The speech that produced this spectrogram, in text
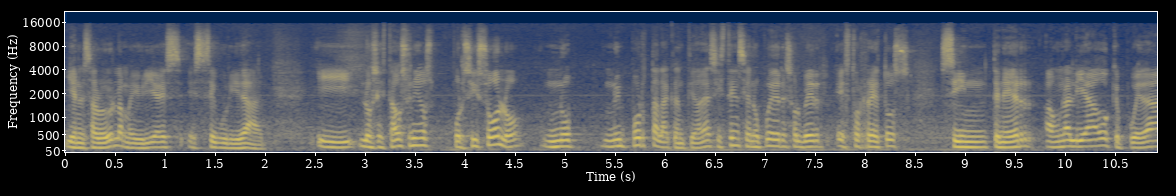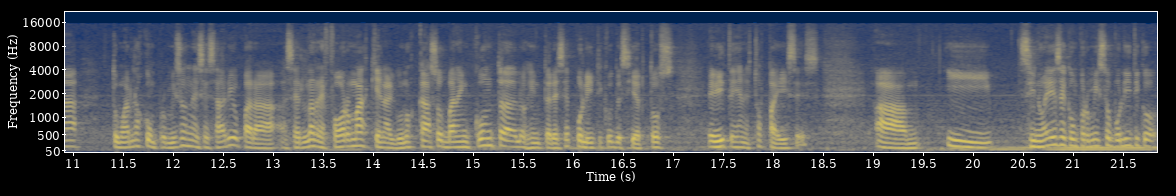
y en El Salvador la mayoría es, es seguridad. Y los Estados Unidos por sí solo no no importa la cantidad de asistencia, no puede resolver estos retos sin tener a un aliado que pueda tomar los compromisos necesarios para hacer las reformas que en algunos casos van en contra de los intereses políticos de ciertos élites en estos países. Y si no hay ese compromiso político,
